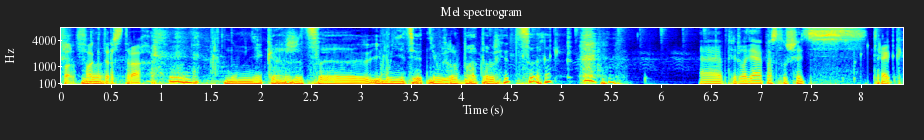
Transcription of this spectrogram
Фактор страха. Но мне кажется, иммунитет не вырабатывается. Э, Предлагаю послушать трек.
